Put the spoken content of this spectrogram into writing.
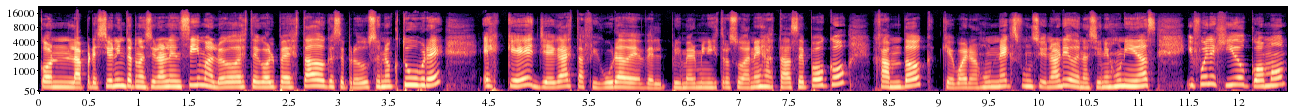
con la presión internacional encima, luego de este golpe de Estado que se produce en octubre, es que llega esta figura del primer ministro sudanés hasta hace poco, Hamdok, que bueno, es un ex funcionario de Naciones Unidas y fue elegido como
